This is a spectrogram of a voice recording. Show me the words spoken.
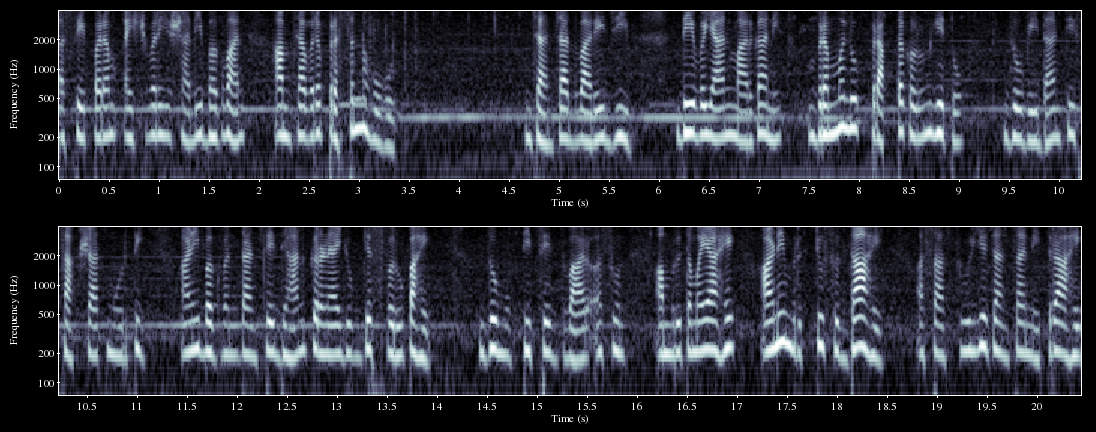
असे परम ऐश्वर्यशाली भगवान आमच्यावर प्रसन्न होवोत. ज्यांच्याद्वारे जीव देवयान मार्गाने ब्रह्मलोक प्राप्त करून घेतो जो वेदांची साक्षात मूर्ती आणि भगवंतांचे ध्यान करण्यायोग्य स्वरूप आहे जो मुक्तीचे द्वार असून अमृतमय आहे आणि मृत्यूसुद्धा आहे असा सूर्य ज्यांचा नेत्र आहे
